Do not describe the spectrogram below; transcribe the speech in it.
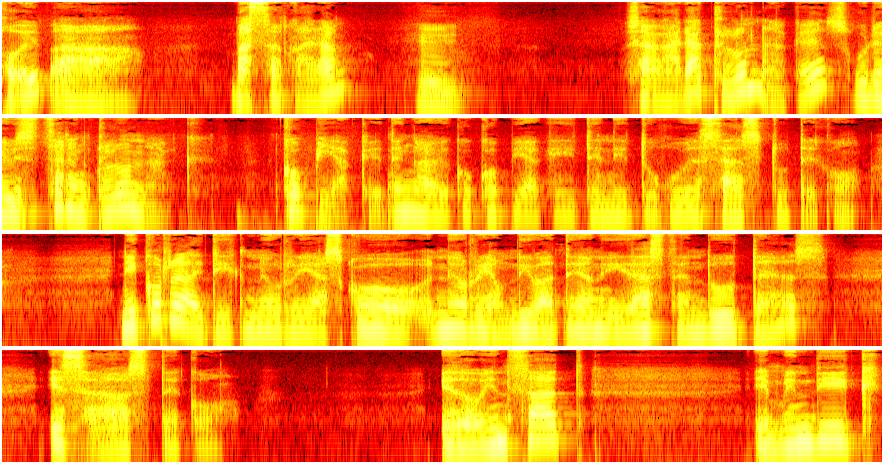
joi, ba, bazar gara. Hmm. Osa, gara klonak, ez? Gure bizitzaren klonak. Kopiak, etengabeko kopiak egiten ditugu ezaztuteko. Nik horregaitik neurri asko, neurri handi batean idazten dut, ez? Ez ahazteko. Edo bintzat, hemendik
